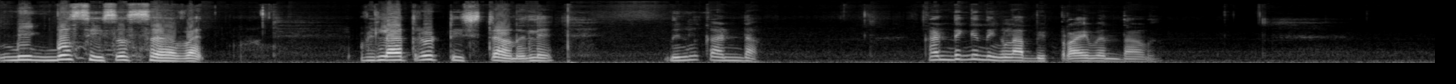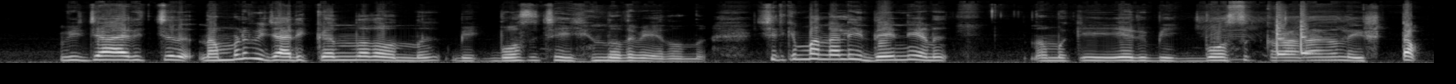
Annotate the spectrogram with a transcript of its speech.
ബിഗ് ബോസ് സീസൺ സെവൻ വല്ലാത്തൊരു ട്വിസ്റ്റാണ് അല്ലേ? നിങ്ങൾ കണ്ട. കണ്ടെങ്കിൽ നിങ്ങളുടെ അഭിപ്രായം എന്താണ്? വിചാരിച്ചത് നമ്മൾ വിചാരിക്കുന്നതൊന്ന് ബിഗ് ബോസ് ചെയ്യുന്നത് വേറൊന്ന്. ശരിക്കും പറഞ്ഞാൽ ഇത് തന്നെയാണ് നമുക്ക് ഈ ഒരു ബിഗ് ബോസ് കാണാനുള്ള ഇഷ്ടം.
